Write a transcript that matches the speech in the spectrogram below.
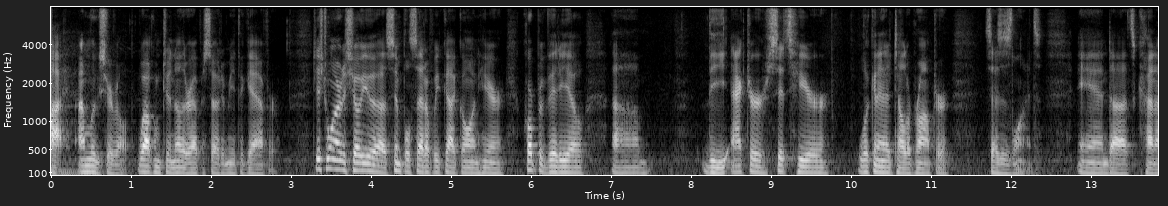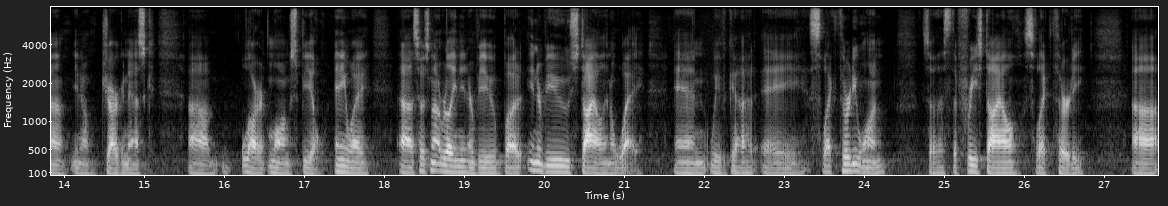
Hi, I'm Luke Shervelt. Welcome to another episode of Meet the Gaffer. Just wanted to show you a simple setup we've got going here. Corporate video. Um, the actor sits here looking at a teleprompter, says his lines. And uh, it's kind of, you know, jargonesque, uh, long spiel. Anyway, uh, so it's not really an interview, but interview style in a way. And we've got a Select 31, so that's the freestyle Select 30. Uh,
